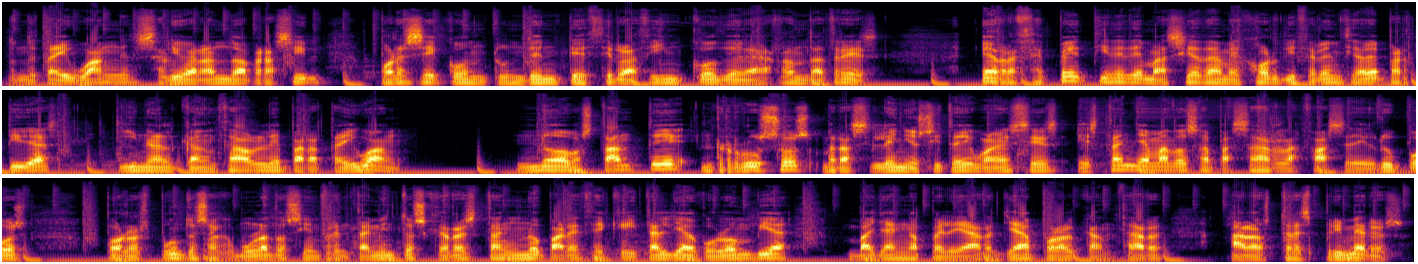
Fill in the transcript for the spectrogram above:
donde Taiwán salió ganando a Brasil por ese contundente 0 a 5 de la ronda 3. RCP tiene demasiada mejor diferencia de partidas inalcanzable para Taiwán, no obstante, rusos, brasileños y taiwaneses están llamados a pasar la fase de grupos por los puntos acumulados y enfrentamientos que restan. No parece que Italia o Colombia vayan a pelear ya por alcanzar a los tres primeros.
